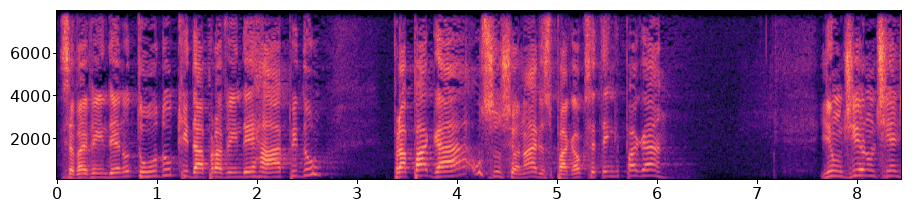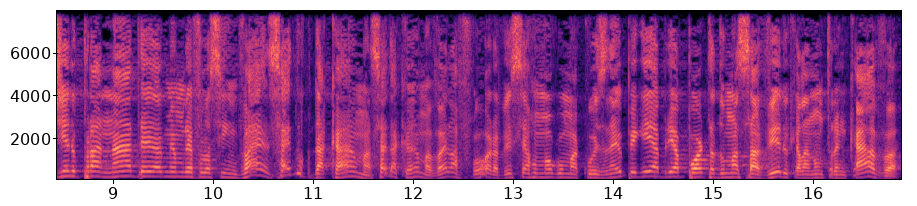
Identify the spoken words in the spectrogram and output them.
Você vai vendendo tudo que dá para vender rápido, para pagar os funcionários, pagar o que você tem que pagar. E um dia eu não tinha dinheiro para nada, e a minha mulher falou assim: vai, sai do, da cama, sai da cama, vai lá fora, vê se arruma alguma coisa. Eu peguei e abri a porta de uma saveiro que ela não trancava,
